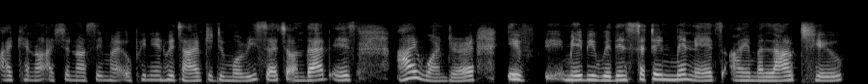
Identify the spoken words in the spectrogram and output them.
I cannot, I should not say my opinion, which I have to do more research on that is I wonder if eh, maybe within certain minutes I am allowed to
